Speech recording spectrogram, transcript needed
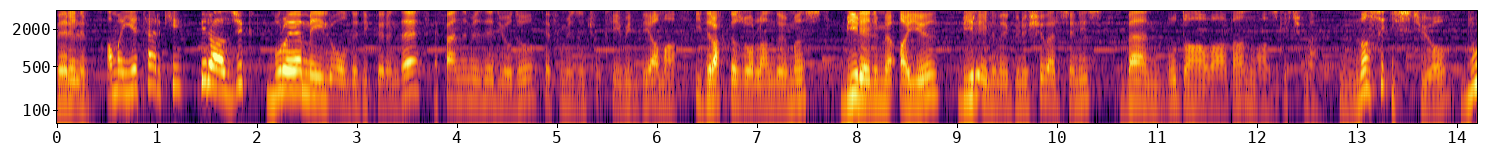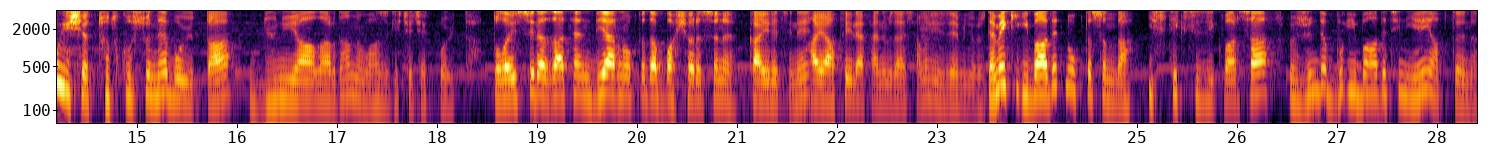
verelim. Ama yeter ki birazcık buraya meyil ol dediklerinde Efendimiz ne diyordu? Hepimizin çok iyi bildiği ama idrakta zorlandığımız bir elime ayı, bir elime güneşi verseniz ben bu davadan vazgeçmem. Nasıl istiyor? Bu işe tutkusu ne boyutta? Dünyalardan vazgeçecek boyutta. Dolayısıyla zaten diğer noktada başarısını, gayretini hayatıyla Efendimiz Aleyhisselam'ın izleyebiliyoruz. Demek ki ibadet noktasında isteksizlik varsa özünde bu ibadeti niye yaptığını,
